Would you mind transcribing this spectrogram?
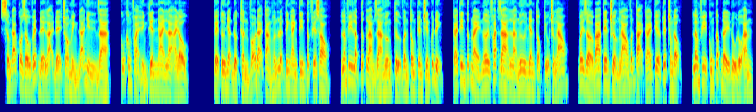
sớm đã có dấu vết để lại để cho mình đã nhìn ra, cũng không phải hình thiên nhai là ai đâu. Kể từ nhận được thần võ đại tàng huấn luyện tinh anh tin tức phía sau, lâm phi lập tức làm ra hướng tử vân tông tuyên chiến quyết định, cái tin tức này nơi phát ra là ngư nhân tộc cựu trưởng lão, bây giờ ba tên trưởng lão vẫn tại cái kia tuyết trong động, lâm phi cung cấp đầy đủ đồ ăn,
